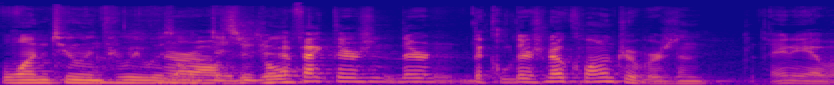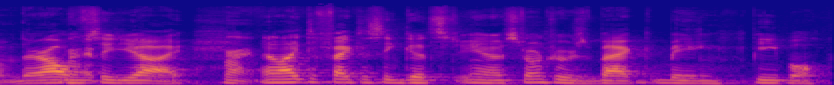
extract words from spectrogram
one, two, and three was They're all digital. CGI. In fact, there's there, there's no clone troopers in any of them. They're all Right. CGI. Right. And I like the fact to see good, you know, stormtroopers back being people.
